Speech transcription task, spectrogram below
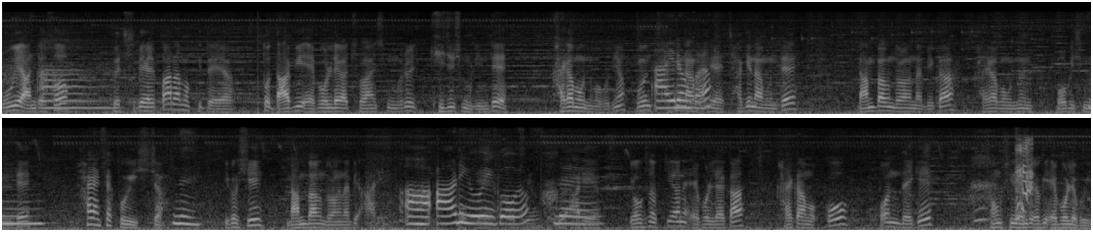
위에 앉아서 아. 그 지배를 빨아먹기도 해요. 또 나비 애벌레가 좋아하는 식물을 기주식물인데 갉아먹는 거거든요. 그건 아, 자기 이런 나무, 거요? 네, 자기 나무인데 남방 노랑나비가 갉아먹는 먹이식물인데 음, 하얀색 보이시죠? 네. 이것이 남방 노랑나비 알이에요. 아, 알이요, 이거요? 그 네. 알이에요. 여기서 끼어는 애벌레가 갉아먹고 번데게 정신인데 여기 애벌레 보이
